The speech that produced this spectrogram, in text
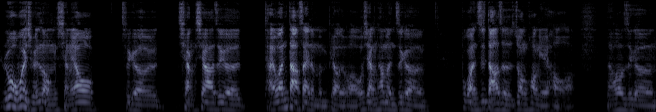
如果魏全龙想要。这个抢下这个台湾大赛的门票的话，我想他们这个不管是打者的状况也好啊，然后这个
